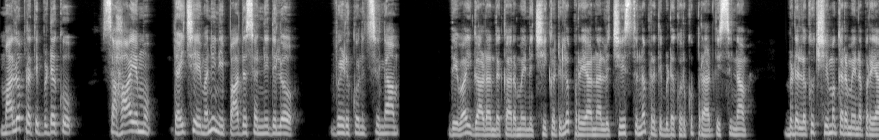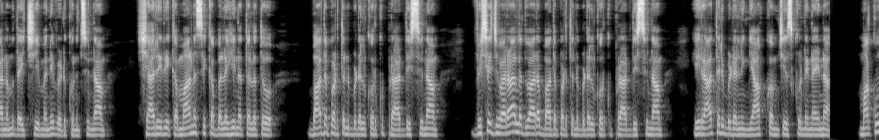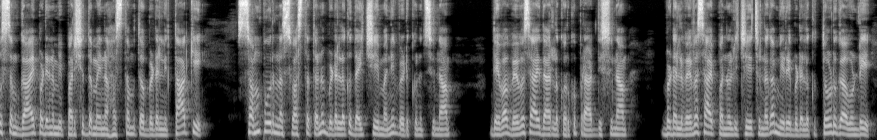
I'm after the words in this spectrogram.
మాలో ప్రతి బిడ్డకు సహాయము దయచేయమని నీ పాద సన్నిధిలో వేడుకొనిచున్నాం. దేవా ఈ గాఢాంధకారమైన చీకటిలో ప్రయాణాలు చేస్తున్న ప్రతి బిడ్డ కొరకు ప్రార్థిస్తున్నాం. బిడ్డలకు క్షేమకరమైన ప్రయాణము దయచేయమని వేడుకొనిచున్నాం. శారీరక మానసిక బలహీనతలతో బాధపడుతున్న బిడ్డల కొరకు ప్రార్థిస్తున్నాం. విష జ్వరాల ద్వారా బాధపడుతున్న బిడ్డల కొరకు ప్రార్థిస్తున్నాం. ఈ రాత్రి బిడ్డల్ని జ్ఞాపకం చేసుకోండి నైనా మా కోసం గాయపడిన మీ పరిశుద్ధమైన హస్తంతో బిడ్డల్ని తాకి సంపూర్ణ స్వస్థతను బిడ్డలకు దయచేయమని వేడుకొనిచున్నాం. దేవ వ్యవసాయదారుల కొరకు ప్రార్థిస్తున్నాం. బిడ్డలు వ్యవసాయ పనులు చేచుండగా మీరే బిడ్డలకు తోడుగా ఉండి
